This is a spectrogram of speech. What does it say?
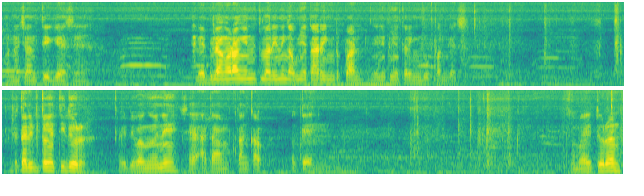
warna cantik guys ya dia bilang orang ini tular ini nggak punya taring depan, ini punya taring depan guys. Saya tadi betulnya tidur, saya dibangun ini saya atam tangkap. Oke. Kembali turun.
